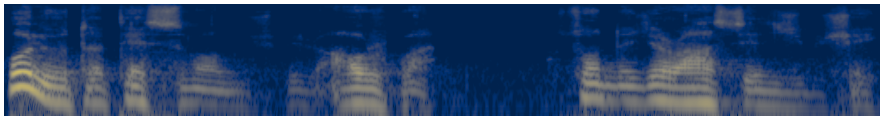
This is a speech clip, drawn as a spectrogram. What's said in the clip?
Hollywood'a teslim olmuş bir Avrupa. Son derece rahatsız edici bir şey.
